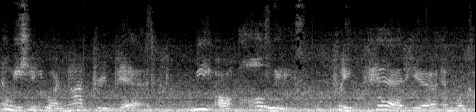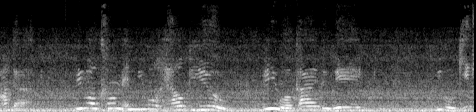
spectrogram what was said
And we hear you are not prepared. We are always here in Wakanda. We will come and we will help you. We will guide the way. We will get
